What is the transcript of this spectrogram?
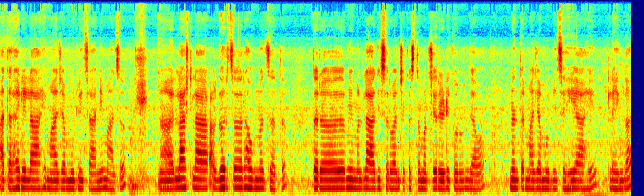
आता राहिलेलं आहे माझ्या मुलीचं आणि माझं. लास्टला घरचं राहूनच जातं. तर मी म्हटलं आधी सर्वांचे कस्टमरचे रेडी करून द्यावं. नंतर माझ्या मुलीचं हे आहे लेहंगा.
